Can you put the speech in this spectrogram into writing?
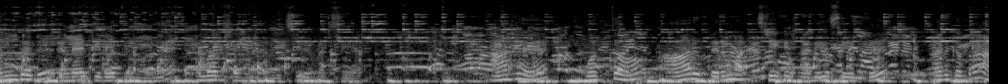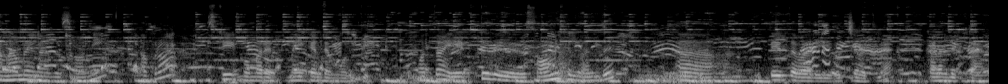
ஒன்பது ரெண்டாயிரத்தி இருபத்தி மூணில் கும்பாபிஷேகம் நடந்துச்சு விமர்சையாக ஆக மொத்தம் ஆறு பெருமாள் ஸ்ரீகிருஷ்ணரையும் சேர்த்து அதுக்கப்புறம் அண்ணாமலைநாத சுவாமி அப்புறம் ஸ்ரீகுமரன் மெய்கண்டமூர்த்தி மொத்தம் எட்டு சுவாமிகள் வந்து தீர்த்தவாரி உற்சவத்தில் கலந்துக்கிட்டாங்க.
